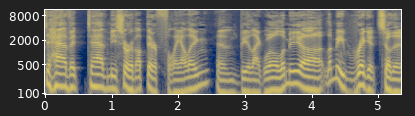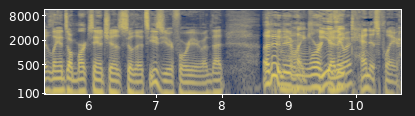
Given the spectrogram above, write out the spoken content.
to have it to have me sort of up there flailing and be like, "Well, let me uh let me rig it so that it lands on Mark Sanchez so that it's easier for you," and that that didn't even Like work he is anyway. a tennis player.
